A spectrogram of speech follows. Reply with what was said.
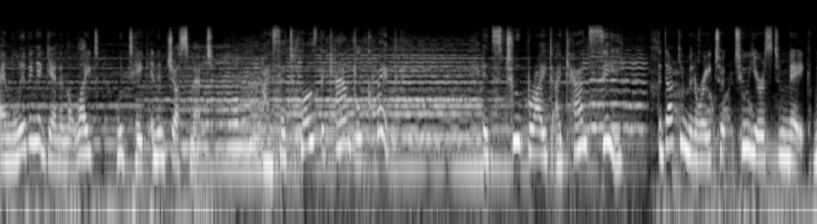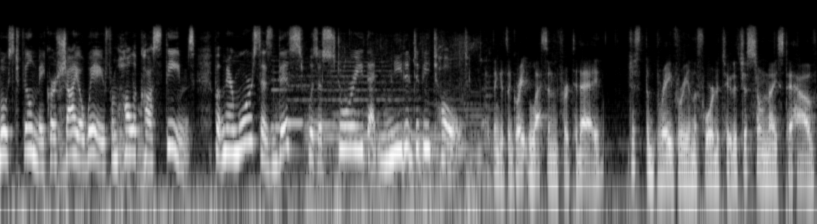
and living again in the light would take an adjustment. I said, close the candle, quick. It's too bright, I can't see. The documentary took two years to make. Most filmmakers shy away from Holocaust themes, but Marmor says this was a story that needed to be told. I think it's a great lesson for today just the bravery and the fortitude. It's just so nice to have,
